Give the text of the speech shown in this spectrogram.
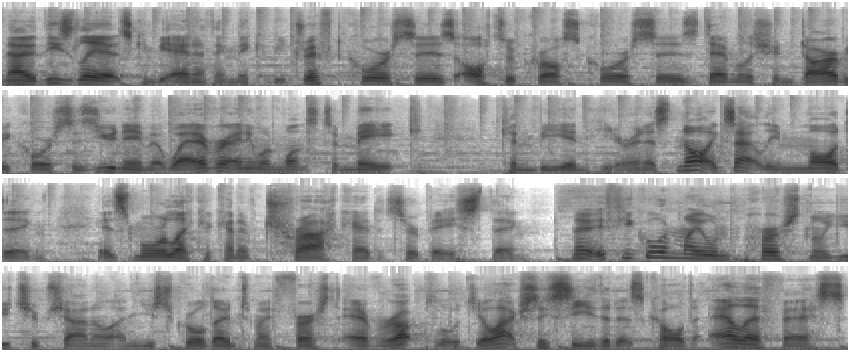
Now these layouts can be anything, they can be drift courses, autocross courses, demolition derby courses, you name it, whatever anyone wants to make can be in here. And it's not exactly modding, it's more like a kind of track editor based thing. Now, if you go on my own personal YouTube channel and you scroll down to my first ever upload, you'll actually see that it's called LFS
